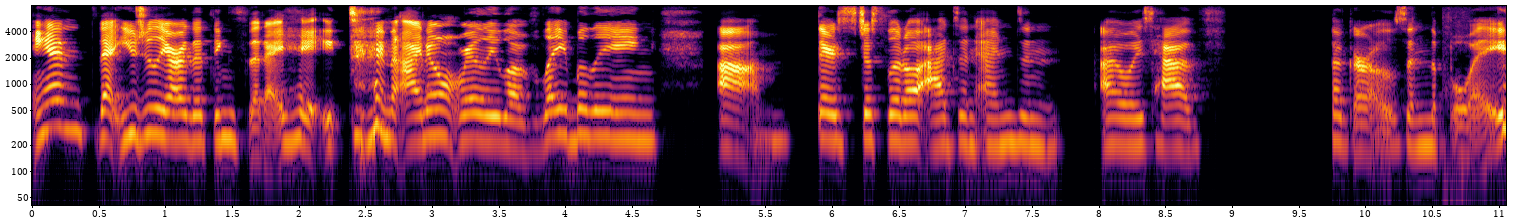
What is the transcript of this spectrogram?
and that usually are the things that I hate, and I don't really love labeling. Um, there's just little odds and ends, and I always have the girls and the boy.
